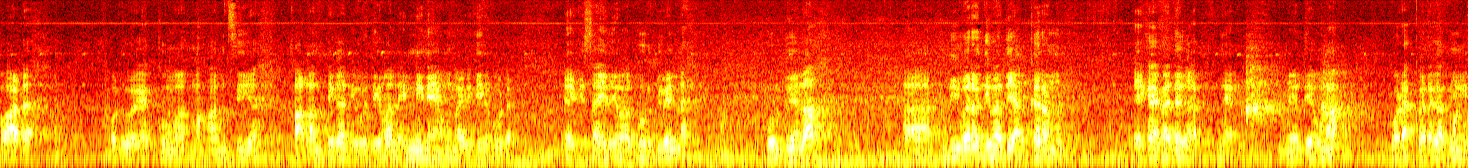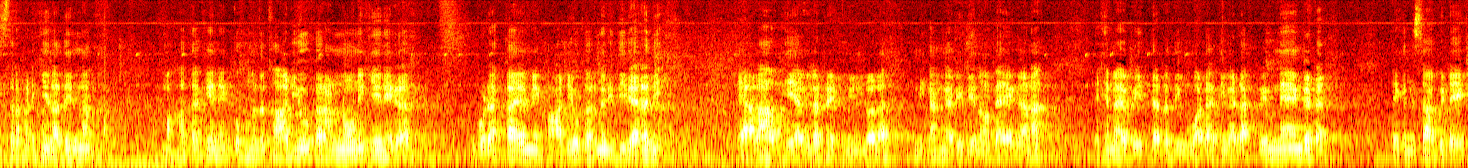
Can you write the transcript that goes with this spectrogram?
ඔයාට ඔළුව කැක්කුම මහන්සිය කලන්ත එක තියෝ දේවල් එන්නේ නෑ. ඔහොම ඇවිදිනකොට. ඒක නිසා ඒ දේවල් පුරුදු වෙන්න පුරුදු වෙලා නිවැරදිව දෙයක් කරමු. ඒකයි වැදගත්. දැන් මේ දේ වුණා. ගොඩක් වැදගත්. මම ඉස්සරහට කියලා දෙන්නම් මහත කෙනෙක් කොහොමද කාඩියෝ කරන්න ඕනේ කියන එක. ගොඩක් අය මේ කාඩියෝ කරන විදි වැරදි. එයාලා ඔහේ ඇවිල්ලා ට්‍රෙඩ්මිල් වල නිකන් ඇවිදිනවා පැය ගණන්. එහෙම ඇවිද්දට දිව්වට ඇති වැඩක් වෙන්නේ නැහැ ඇඟට. ඒක නිසා අපිට ඒක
